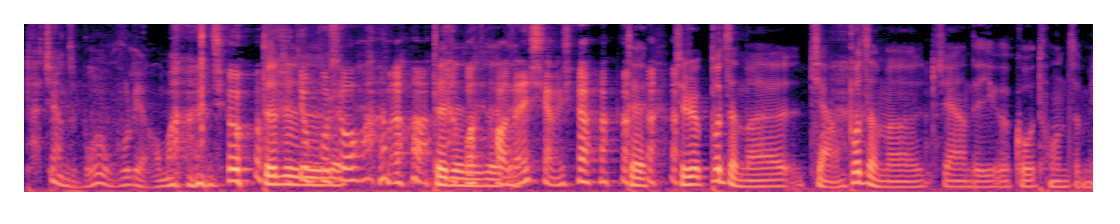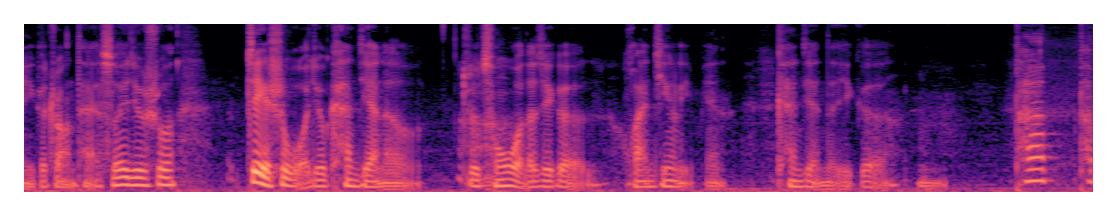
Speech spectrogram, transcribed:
他这样子不会无聊吗？就对对对对对就不说话的话，对对对对对我好难想象。对，就是不怎么讲，不怎么这样的一个沟通，这么一个状态。所以就说，这也是我就看见了，就从我的这个环境里面看见的一个，嗯，他他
